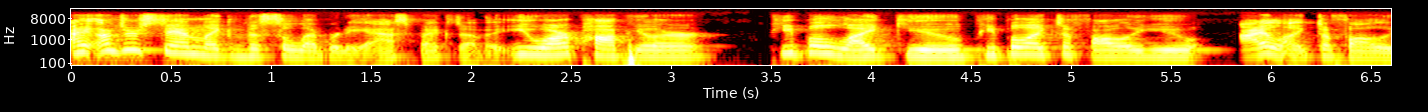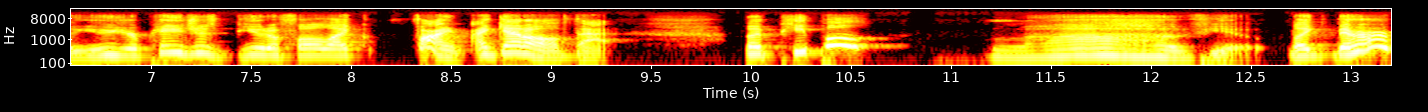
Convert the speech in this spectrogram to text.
i understand like the celebrity aspect of it. You are popular. People like you. People like to follow you. I like to follow you. Your page is beautiful. Like fine i get all of that. But people love you. Like there are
